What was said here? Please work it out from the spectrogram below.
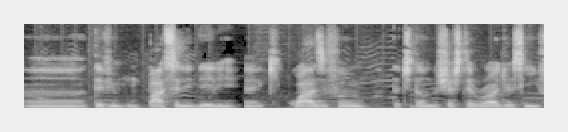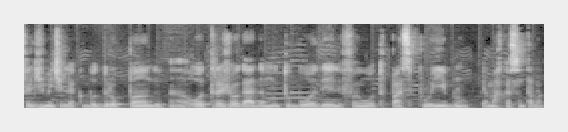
Uh, teve um passe ali dele é, que quase foi um touchdown do Chester Rogers, que infelizmente ele acabou dropando. Uh, outra jogada muito boa dele foi um outro passe pro Ibron, e a marcação estava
